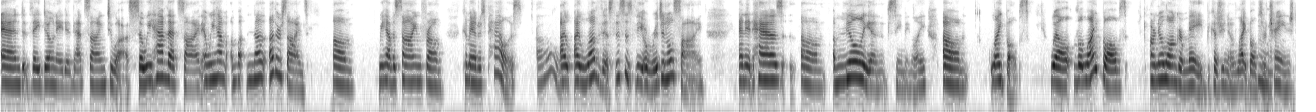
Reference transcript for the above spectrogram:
and they donated that sign to us. So we have that sign, and we have other signs. Um, we have a sign from Commander's Palace. Oh, I, I love this. This is the original sign and it has um, a million seemingly um, light bulbs. Well, the light bulbs are no longer made because you know light bulbs mm. are changed,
